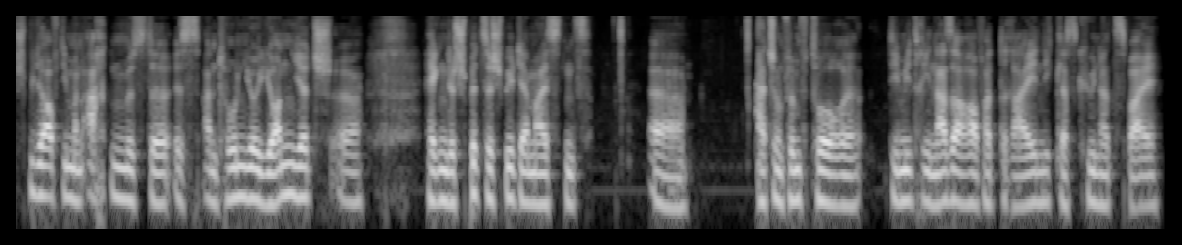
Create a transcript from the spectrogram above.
Spieler, auf die man achten müsste, ist Antonio Jonic. Äh, hängende Spitze spielt er meistens. Äh, hat schon fünf Tore. Dimitri Nazarov hat drei, Niklas Kühn hat zwei.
